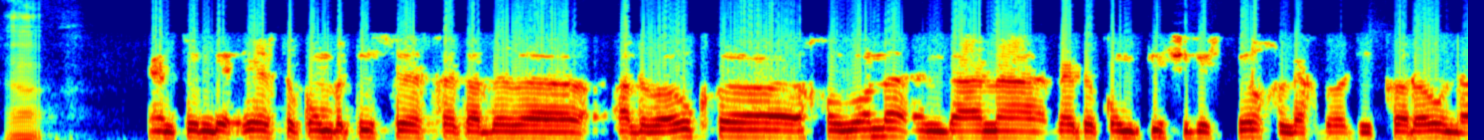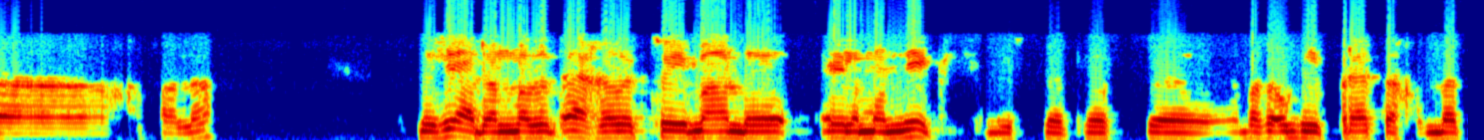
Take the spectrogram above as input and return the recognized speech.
Ja. En toen de eerste competitiewedstrijd hadden we, hadden we ook eh, gewonnen. En daarna werd de competitie dus stilgelegd door die corona-gevallen. Dus ja, dan was het eigenlijk twee maanden helemaal niks. Dus dat was, was ook niet prettig, omdat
